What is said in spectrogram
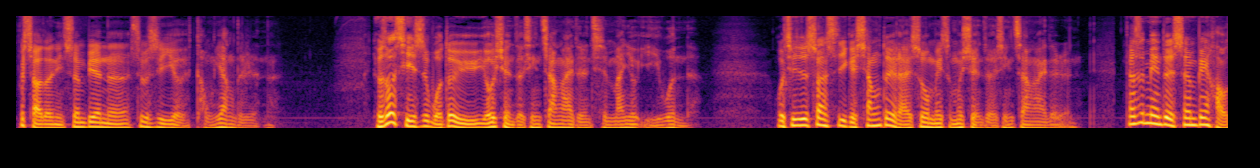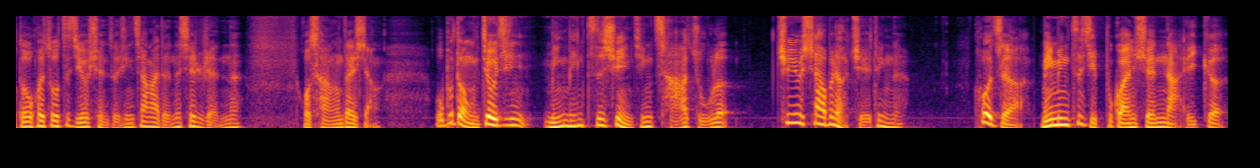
不晓得你身边呢是不是也有同样的人呢？有时候其实我对于有选择性障碍的人其实蛮有疑问的。我其实算是一个相对来说没什么选择性障碍的人，但是面对身边好多会说自己有选择性障碍的那些人呢，我常常在想，我不懂究竟明明资讯已经查足了，却又下不了决定呢？或者明明自己不管选哪一个，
